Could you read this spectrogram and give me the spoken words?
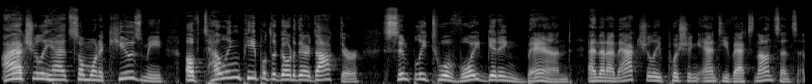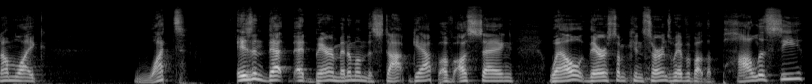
I actually had someone accuse me of telling people to go to their doctor simply to avoid getting banned, and that I'm actually pushing anti vax nonsense. And I'm like, what? Isn't that at bare minimum the stopgap of us saying, well, there are some concerns we have about the policy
